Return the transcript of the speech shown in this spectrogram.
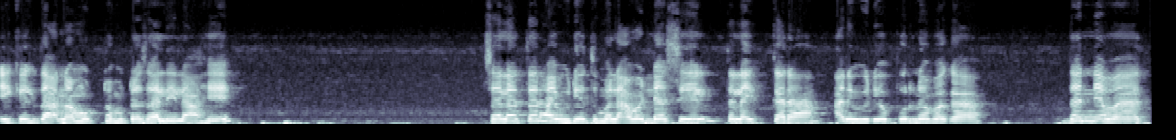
एक एक दाणा मोठा मोठा झालेला आहे. चला तर हा व्हिडिओ तुम्हाला आवडला असेल तर लाईक करा आणि व्हिडिओ पूर्ण बघा. धन्यवाद.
